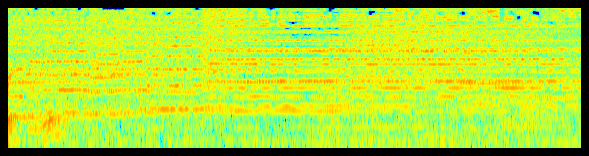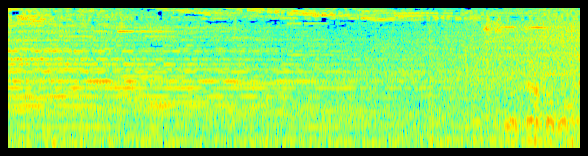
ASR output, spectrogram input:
Do another one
